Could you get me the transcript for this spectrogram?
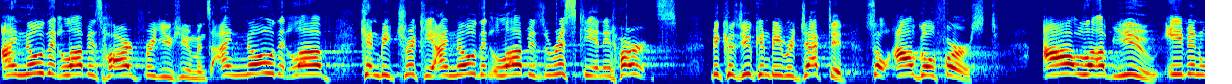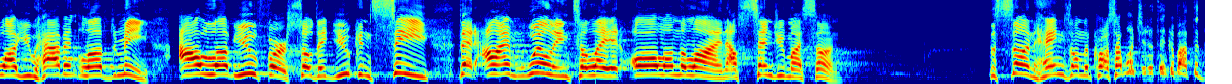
I know that love is hard for you humans. I know that love can be tricky. I know that love is risky and it hurts because you can be rejected. So I'll go first. I'll love you even while you haven't loved me. I'll love you first so that you can see that I'm willing to lay it all on the line. I'll send you my son. The son hangs on the cross. I want you to think about the,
